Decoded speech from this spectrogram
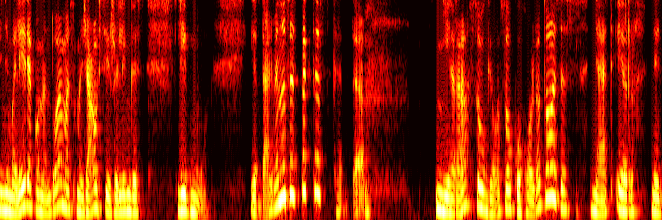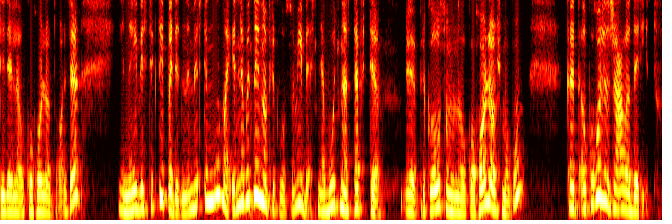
minimaliai rekomenduojamas mažiausiai žalingas lygmuo. Ir dar vienas aspektas, kad e, nėra saugios alkoholio dozės, net ir nedidelė alkoholio dozė, jinai vis tik tai padidina mirtingumą ir nebūtinai nuo priklausomybės, nebūtina tapti e, priklausomu nuo alkoholio žmogum, kad alkoholis žalą darytų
